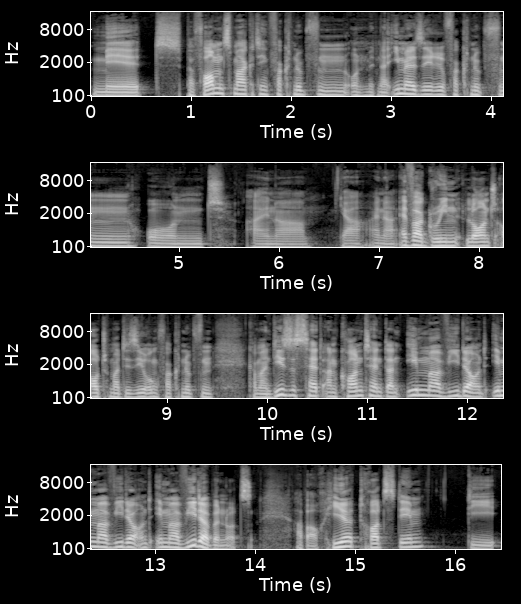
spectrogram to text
mit Performance Marketing verknüpfen und mit einer E-Mail-Serie verknüpfen und einer, ja, einer Evergreen Launch Automatisierung verknüpfen, kann man dieses Set an Content dann immer wieder und immer wieder und immer wieder benutzen. Aber auch hier trotzdem die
